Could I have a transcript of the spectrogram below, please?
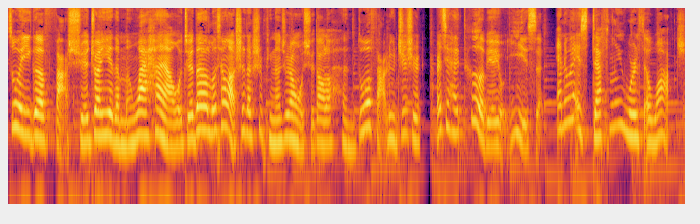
作为一个法学专业的门外汉啊，我觉得罗翔老师的视频呢，就让我学到了很多法律知识，而且还特别有意思。Anyway, it's definitely worth a watch.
